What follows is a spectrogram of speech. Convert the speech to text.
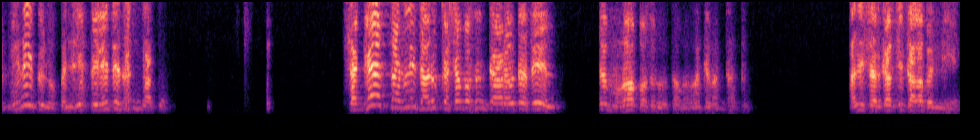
मी नाही पिलो पण जे पिले ते सांगतात सगळ्यात चांगली दारू कशापासून तयार होत असेल तर मोहापासून होता म्हणजे म्हणतात आणि सरकारची त्याला बंदी आहे.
